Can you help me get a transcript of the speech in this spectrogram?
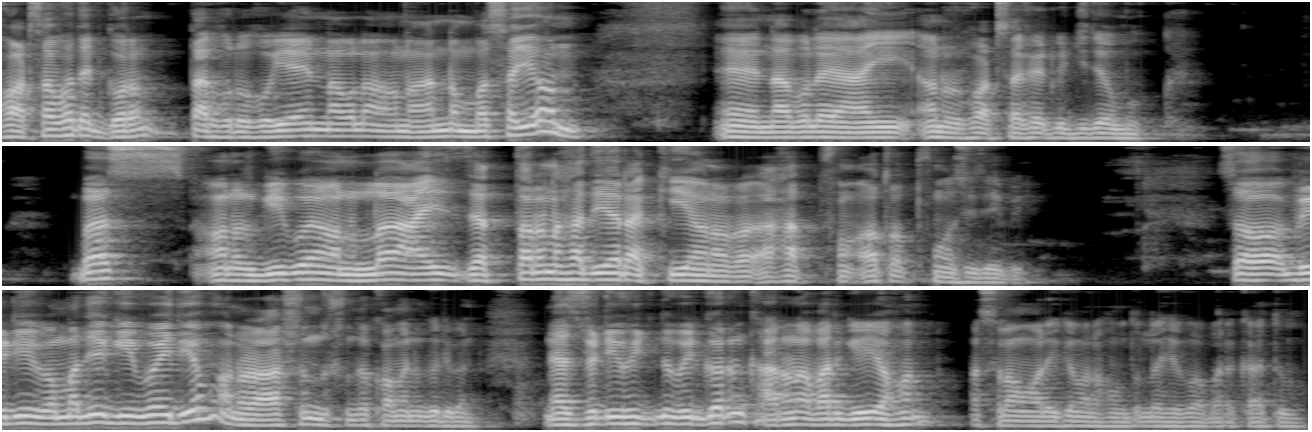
হোয়াটসঅ্যাপত এড করেন। তারপরে হইয়া না বলে আর নম্বর চাইন না বলে, আই অনর হোয়াটসঅ্যাপে গুজি দেও মুখ বাস অনর গিব অনলা আই যাত্তার হা দিয়ে রাখি, অনর হাত অতত পৌঁছে যাবি সো ভিডিও গমা দিয়ে গিভ দিও, অনরা সুন্দর সুন্দর কমেন্ট করিবেন। নেক্সট ভিডিও হিট করেন, কারণ আবার গিয়ে এখন আসসালামু আলাইকুম রহমতুল্লাহি বাবরকাতু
